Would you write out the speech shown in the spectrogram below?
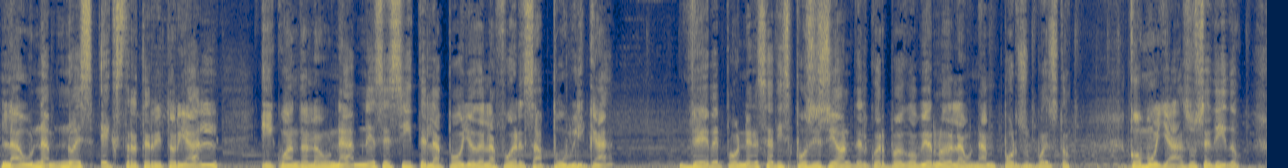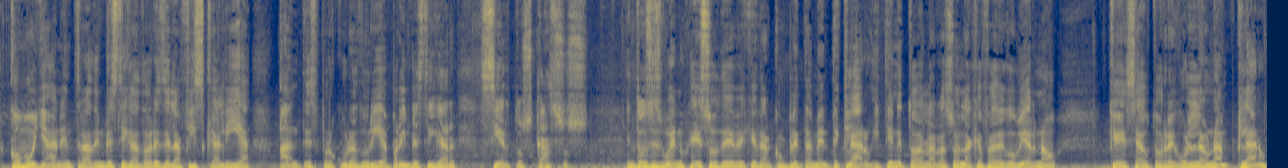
La UNAM no es extraterritorial y cuando la UNAM necesite el apoyo de la fuerza pública, debe ponerse a disposición del cuerpo de gobierno de la UNAM, por supuesto como ya ha sucedido, como ya han entrado investigadores de la Fiscalía, antes Procuraduría para investigar ciertos casos. Entonces, bueno, eso debe quedar completamente claro y tiene toda la razón la jefa de gobierno que se autorregule la UNAM. Claro,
